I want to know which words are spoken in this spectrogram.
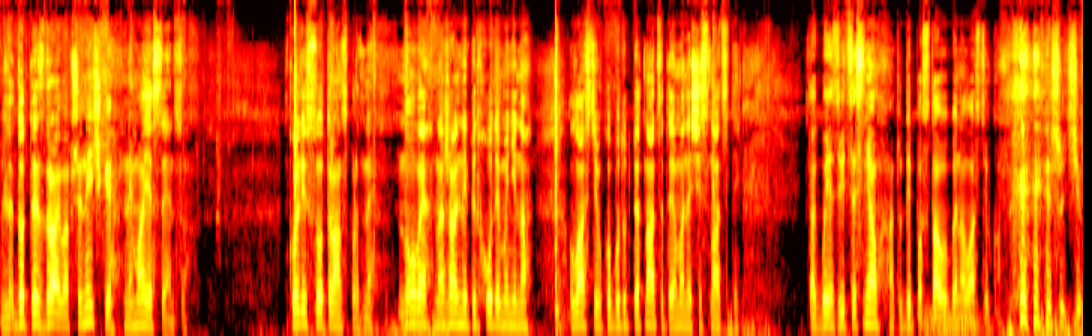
до тест-драйва пшенички немає сенсу. Колісо транспортне нове, на жаль, не підходить мені на ластівку, бо тут 15, а в мене 16. Так би я звідси зняв, а туди поставив би на ластівку. Шучу.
